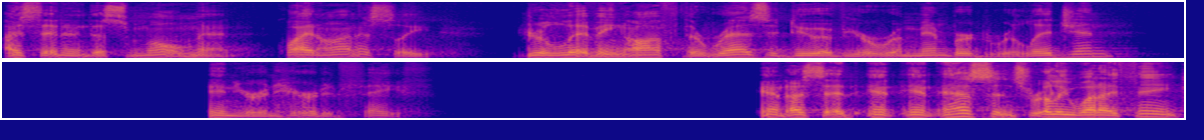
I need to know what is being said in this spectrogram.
I said, In this moment, quite honestly, you're living off the residue of your remembered religion and your inherited faith. And I said, in, in essence, really what I think,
